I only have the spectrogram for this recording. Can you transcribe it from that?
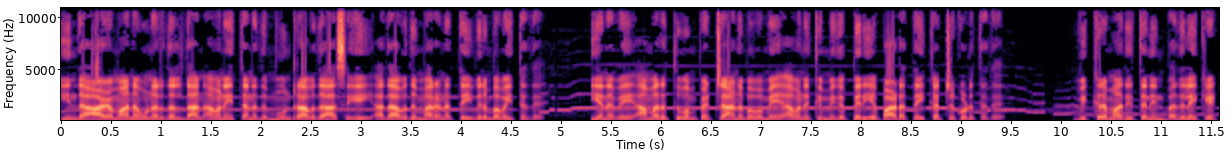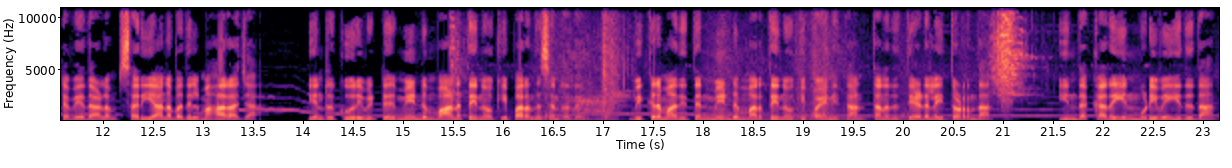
இந்த ஆழமான உணர்தல்தான் அவனை தனது மூன்றாவது ஆசையை அதாவது மரணத்தை விரும்ப வைத்தது. எனவே அமரத்துவம் பெற்ற அனுபவமே அவனுக்கு மிகப்பெரிய பாடத்தை கற்றுக் கொடுத்தது விக்ரமாதித்தனின் பதிலை கேட்ட வேதாளம் சரியான பதில் மகாராஜா என்று கூறிவிட்டு மீண்டும் வானத்தை நோக்கி பறந்து சென்றது. விக்ரமாதித்தன் மீண்டும் மரத்தை நோக்கி பயணித்தான் தனது தேடலை தொடர்ந்தான். இந்த கதையின் முடிவு இதுதான்.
